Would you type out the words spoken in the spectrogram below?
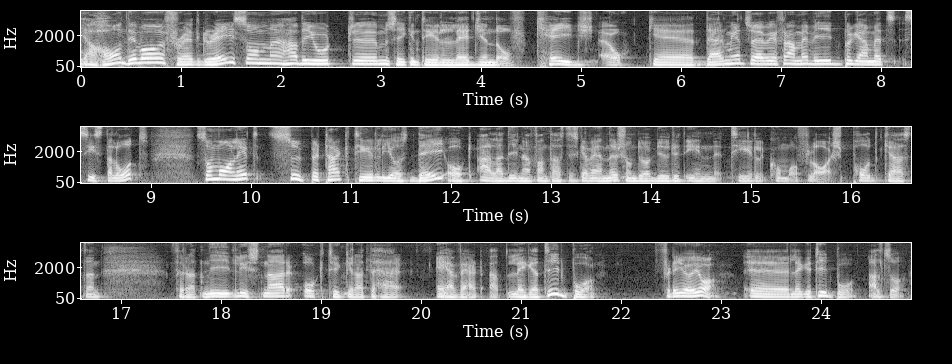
Jaha, det var Fred Gray som hade gjort eh, musiken till Legend of Cage. Och eh, därmed så är vi framme vid programmets sista låt. Som vanligt, supertack till just dig och alla dina fantastiska vänner som du har bjudit in till Camouflage podcasten. För att ni lyssnar och tycker att det här är värt att lägga tid på. För det gör jag. Eh, lägger tid på, alltså.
